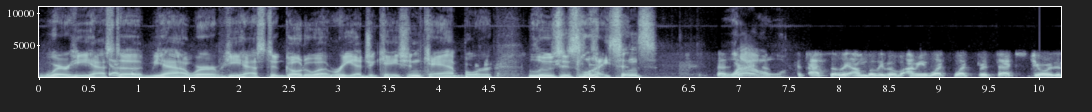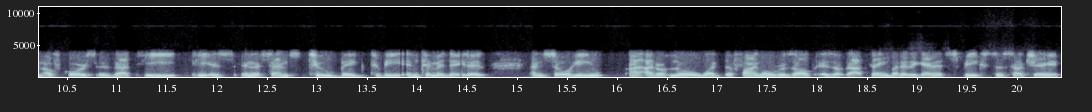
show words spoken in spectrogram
where he has yeah, to, yeah, where he has to go to a re-education camp or lose his license. That's Wow. right. It's absolutely unbelievable. I mean, what, what protects Jordan, of course, is that he he is in a sense too big to be intimidated, and so he. I, I don't know what the final result is of that thing, but it, again, it speaks to such a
